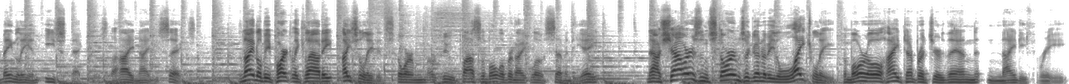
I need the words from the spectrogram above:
mainly in East Texas, the high 96. Tonight will be partly cloudy, isolated storm or two possible, overnight low 78. Now, showers and storms are going to be likely tomorrow, high temperature then 93.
